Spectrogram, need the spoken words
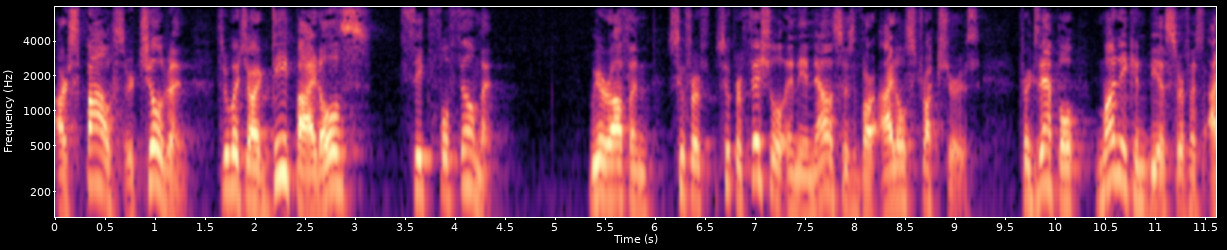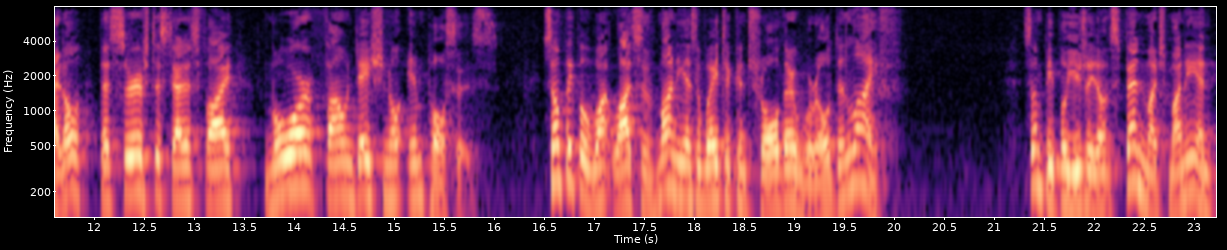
our spouse, or children, through which our deep idols seek fulfillment. We are often super, superficial in the analysis of our idol structures. For example, money can be a surface idol that serves to satisfy more foundational impulses. Some people want lots of money as a way to control their world and life. Some people usually don't spend much money and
